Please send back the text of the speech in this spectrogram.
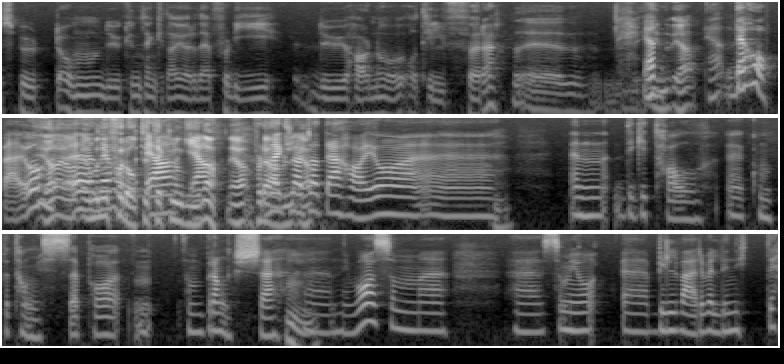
spurt om du kunne tenke deg å gjøre det fordi du har noe å tilføre. Eh, Ja, ja. Ja, det håper jeg jo. Ja, ja, Eh, men det i forhold til teknologi, ja. da. Ja, for det er klart at jeg har jo eh, en digital eh, kompetanse på mm, sånn bransjenivå som, eh, eh, som jo eh, vil være veldig nyttig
